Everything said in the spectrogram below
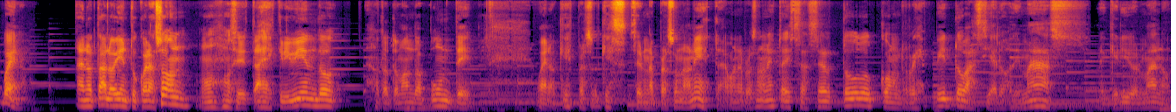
Bueno, anótalo ahí en tu corazón, o si estás escribiendo, está tomando apunte. Bueno, ¿qué es, ¿qué es ser una persona honesta? Una persona honesta es hacer todo con respeto hacia los demás, mi querido hermano.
